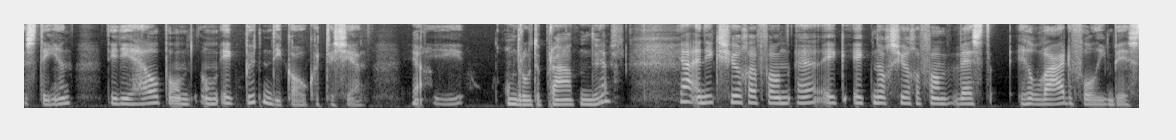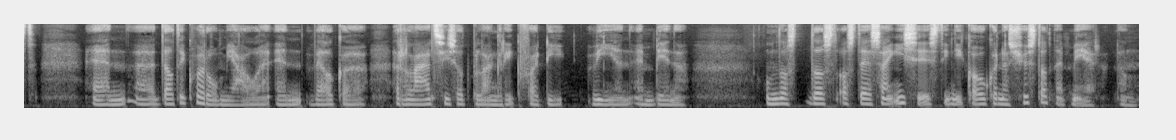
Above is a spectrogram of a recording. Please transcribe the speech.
staan, die die helpen om, om ik buiten die koker te zien. Ja. om erover te praten dus. Ja, en ik zeggen van, hè, ik, ik nog zeggen van West heel waardevol in best. En uh, dat ik waarom jou en welke relaties dat belangrijk voor die wien en binnen. Omdat dat, als er zijn iets is in die koken, dan just dat net meer. Dan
